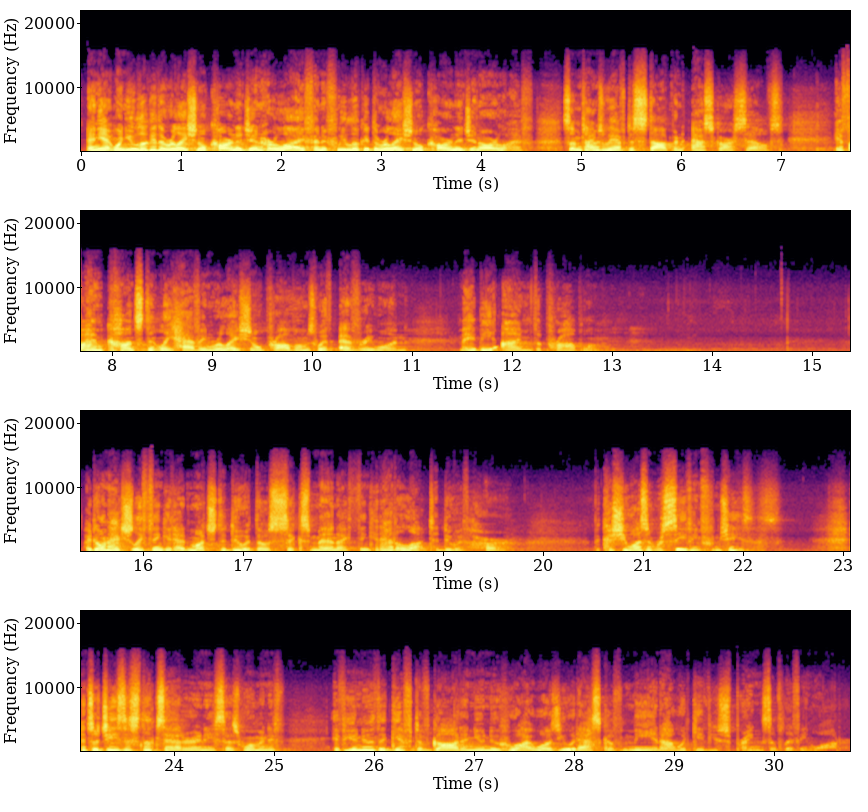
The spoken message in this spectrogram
And yet, when you look at the relational carnage in her life, and if we look at the relational carnage in our life, sometimes we have to stop and ask ourselves if I'm constantly having relational problems with everyone, maybe I'm the problem. I don't actually think it had much to do with those six men. I think it had a lot to do with her because she wasn't receiving from Jesus. And so Jesus looks at her and he says, Woman, if, if you knew the gift of God and you knew who I was, you would ask of me and I would give you springs of living water.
